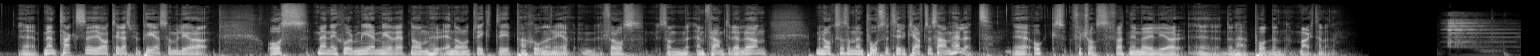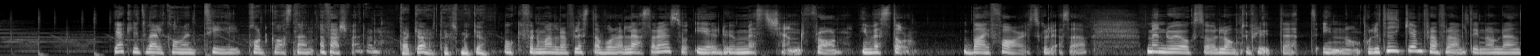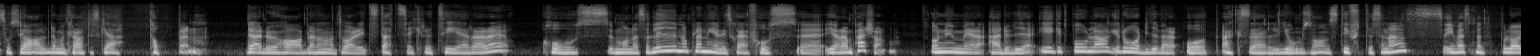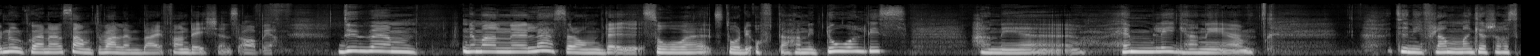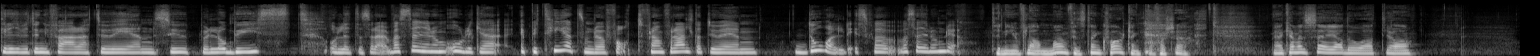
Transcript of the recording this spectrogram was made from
Eh, men tack säger jag till SPP som vill göra oss människor mer medvetna om hur enormt viktig pensionen är för oss som en framtida lön, men också som en positiv kraft i samhället eh, och förstås för att ni möjliggör eh, den här podden Marknaden. Hjärtligt välkommen till podcasten Affärsvärlden. Tackar, tack så mycket. Och för de allra flesta av våra läsare så är du mest känd från Investor. By far, skulle jag säga. Men du är också långt förflutet inom politiken, framförallt inom den socialdemokratiska toppen. Där du har bland annat varit statssekreterare hos Mona Sahlin och planeringschef hos eh, Göran Persson. Och numera är du via eget bolag rådgivare åt Axel Jonsson Stiftelsernas investmentbolag Nordstjärnan samt Wallenberg Foundations AB. Du, eh, när man läser om dig så eh, står det ofta han är doldis, han är eh, hemlig, han är Tidningen Flamman kanske har skrivit ungefär att du är en superlobbyist och lite sådär. Vad säger du om olika epitet som du har fått? Framförallt att du är en doldis. Vad, vad säger du om det? Tidningen Flamman, finns den kvar tänkte jag först Men jag kan väl säga då att jag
